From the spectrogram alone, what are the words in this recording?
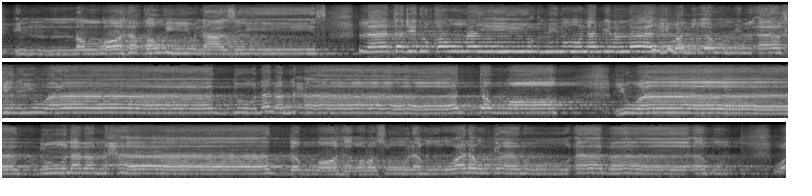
إن الله قوي عزيز. لا تجد قوما يؤمنون بالله واليوم الآخر يوادون من حاد الله. يوادون من حاد الله ورسوله ولو كانوا آباءهم.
